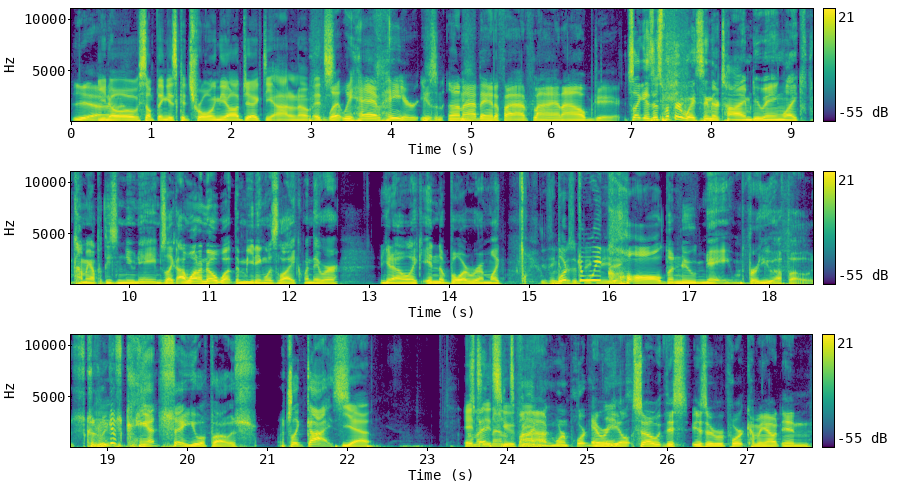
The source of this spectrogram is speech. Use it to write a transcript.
Yeah. you know something is controlling the object. Yeah, I don't know. It's What we have here is an unidentified flying object. It's like, is this what they're wasting their time doing? Like coming up with these new names? Like, I want to know what the meeting was like when they were, you know, like in the boardroom. Like, You think it what do we meeting? call the new name for UFOs? Because we just can't say UFOs. It's like, guys, yeah. It's spend it's time goofy. on more important Aerial. things. So this is a report coming out in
